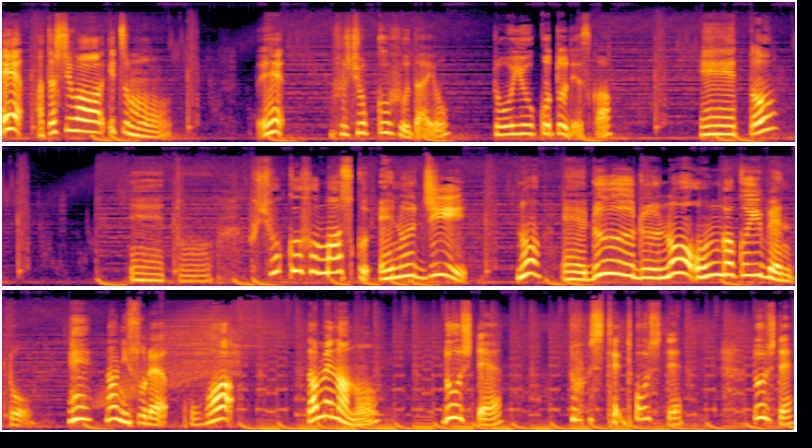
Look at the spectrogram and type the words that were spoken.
え、私はいつも、え、不織布だよ。どういうことですか？えーと、えーと、不織布マスク NG の、えールールの音楽イベント。え、何それ？怖っ。ダメなの？どうして？どうして？どうして？どうして？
